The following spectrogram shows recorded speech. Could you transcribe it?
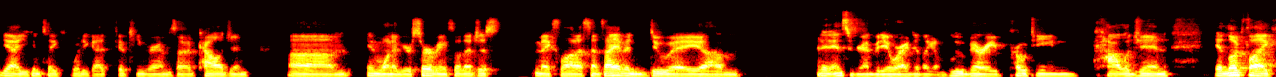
yeah, you can take what you got, 15 grams of collagen um, in one of your servings, so that just makes a lot of sense. I even do a um, an Instagram video where I did like a blueberry protein collagen. It looked like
